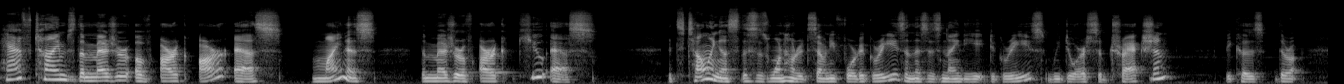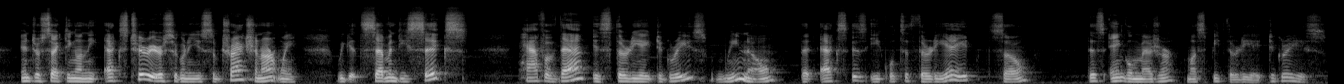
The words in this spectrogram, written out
half times the measure of arc RS minus the measure of arc QS. It's telling us this is 174 degrees and this is 98 degrees. We do our subtraction because they're intersecting on the exterior, so we're going to use subtraction, aren't we? We get 76. Half of that is 38 degrees. We know that x is equal to 38, so this angle measure must be 38 degrees.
